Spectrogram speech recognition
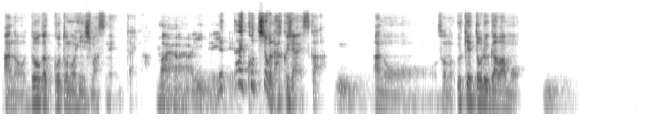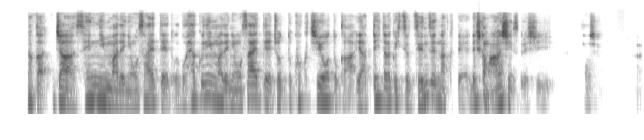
あの動画ごと納品しますね、みたいな。はいはいはい、いいね。いいね絶対こっちの方が楽じゃないですか。うん、あの、その受け取る側も。うんなんかじゃあ1000人までに抑えてとか500人までに抑えてちょっと告知をとかやっていただく必要全然なくて。でしかも安心するし。確かに。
